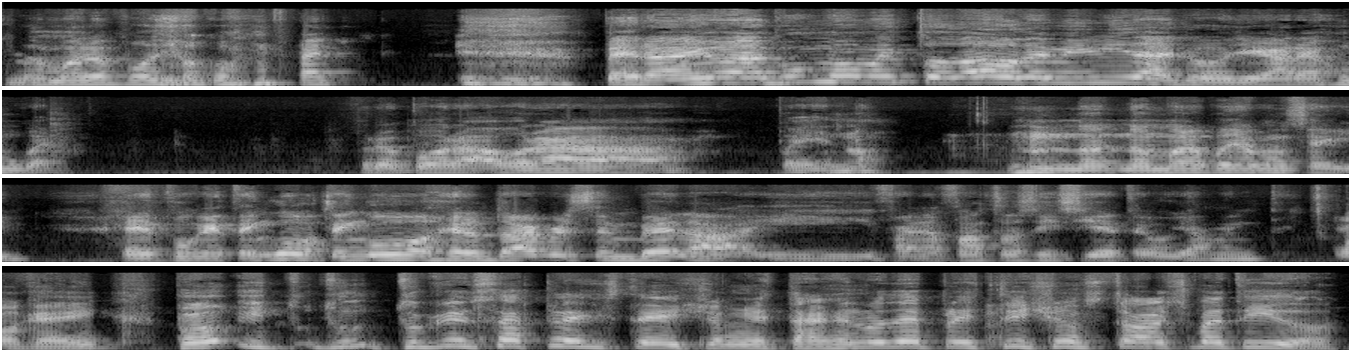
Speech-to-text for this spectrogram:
no me lo he podido comprar. Pero en algún momento dado de mi vida yo llegaré a jugar. Pero por ahora, pues no. No, no me lo he podido conseguir. Es porque tengo, tengo Helldivers en vela y Final Fantasy VII, obviamente. Ok. Pero, ¿y tú, tú, que estás PlayStation? ¿Estás en lo de PlayStation Stars metido?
